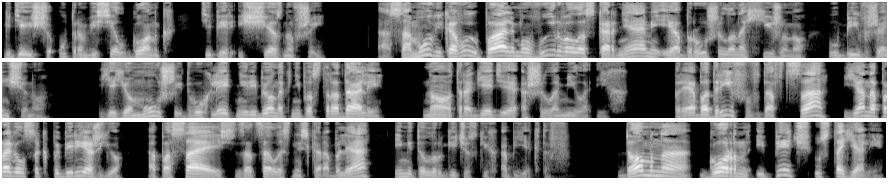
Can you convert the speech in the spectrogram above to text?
где еще утром висел гонг, теперь исчезнувший, а саму вековую пальму вырвало с корнями и обрушило на хижину, убив женщину. Ее муж и двухлетний ребенок не пострадали, но трагедия ошеломила их. Приободрив вдовца, я направился к побережью, опасаясь за целостность корабля и металлургических объектов. Домна, Горн и Печь устояли,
